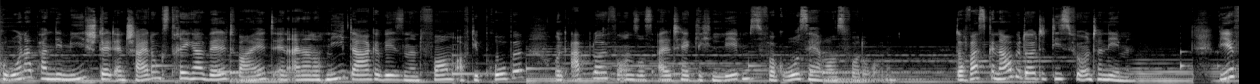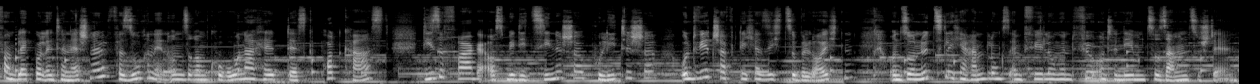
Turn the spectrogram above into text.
Die Corona-Pandemie stellt Entscheidungsträger weltweit in einer noch nie dagewesenen Form auf die Probe und Abläufe unseres alltäglichen Lebens vor große Herausforderungen. Doch was genau bedeutet dies für Unternehmen? Wir von Blackball International versuchen in unserem Corona Helpdesk Podcast diese Frage aus medizinischer, politischer und wirtschaftlicher Sicht zu beleuchten und so nützliche Handlungsempfehlungen für Unternehmen zusammenzustellen.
